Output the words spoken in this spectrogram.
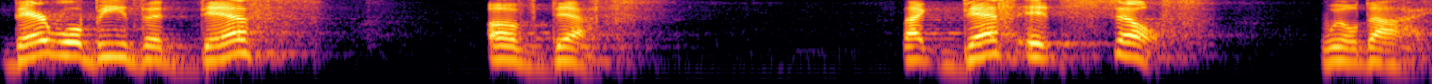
there will be the death of death. Like death itself will die.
